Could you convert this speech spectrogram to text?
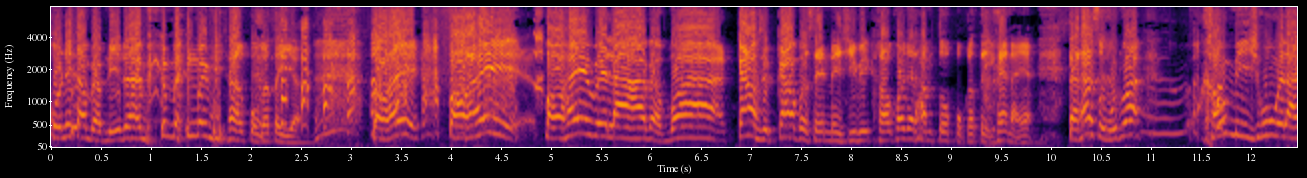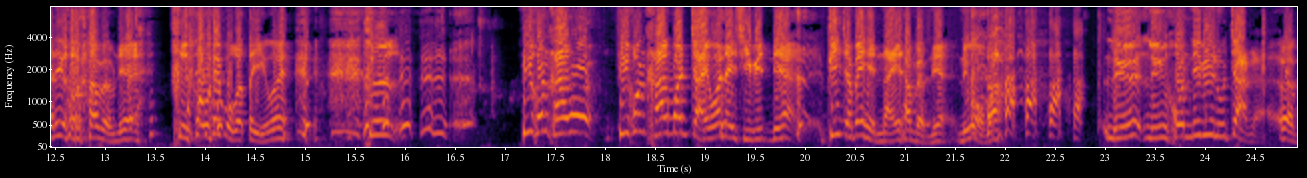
คนที่ทำแบบนี้ได้ไม่ไม่ไม่มีทางปกติอะต่อให้ต่อให้ต่อให้เวลาแบบว่า 99%ในชีวิตเขาเขาจะทำตัวปกติแค่ไหนอะแต่ถ้าสมมุติว่าเขามีช่วงเวลาที่เขาทำแบบเนี้ยคือเขาไม่ปกติเว้ยคือ พี่ค่อนข้างว่าพี่ค่อนข้างมั่นใจว่าในชีวิตเนี้ยพี่จะไม่เห็นไหนทำแบบเนี้ยนึกออกปะหรือหรือคนที่พี่รู้จักอะแบบ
